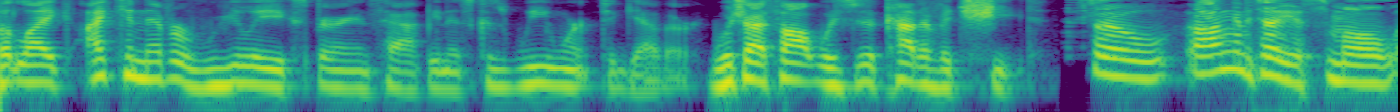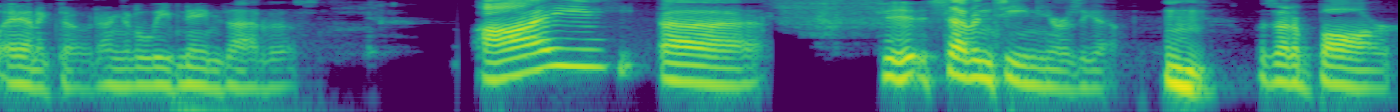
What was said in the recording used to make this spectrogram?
But like I can never really experience happiness because we weren't together, which I thought was just kind of a cheat. So I'm going to tell you a small anecdote. I'm going to leave names out of this. I, uh, fi 17 years ago, Mhm. was at a bar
